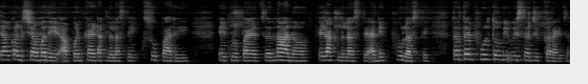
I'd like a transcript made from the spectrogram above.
त्या कलशामध्ये आपण काय टाकलेलं असते? एक सुपारी एक रुपयाचं नाणं हे टाकलेलं असते आणि एक फूल असते. तर ते फूल तुम्ही विसर्जित करायचं.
